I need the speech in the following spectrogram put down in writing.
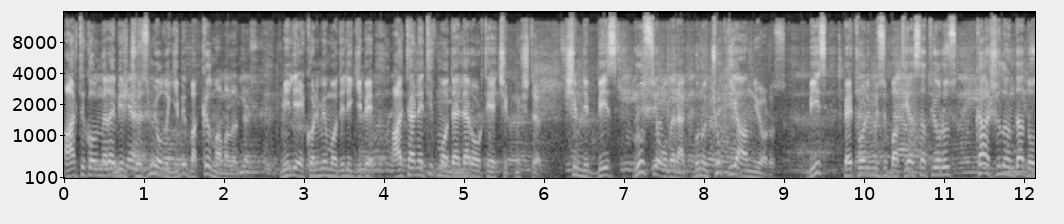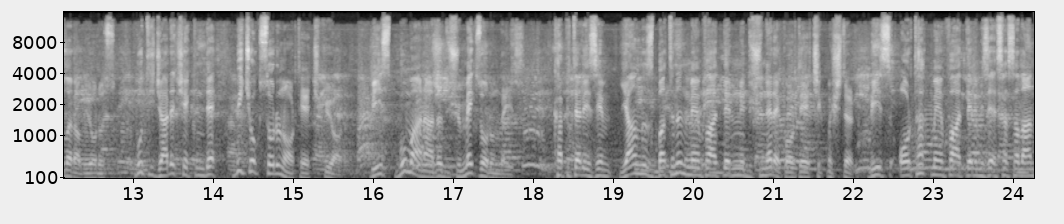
Artık onlara bir çözüm yolu gibi bakılmamalıdır. Milli ekonomi modeli gibi alternatif modeller ortaya çıkmıştır. Şimdi biz Rusya olarak bunu çok iyi anlıyoruz. Biz petrolümüzü batıya satıyoruz, karşılığında dolar alıyoruz. Bu ticaret şeklinde birçok sorun ortaya çıkıyor. Biz bu manada düşünmek zorundayız. Kapitalizm yalnız batının menfaatlerini düşünerek ortaya çıkmıştır. Biz ortak menfaatlerimizi esas alan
